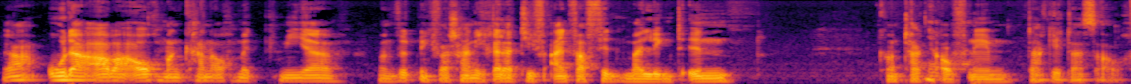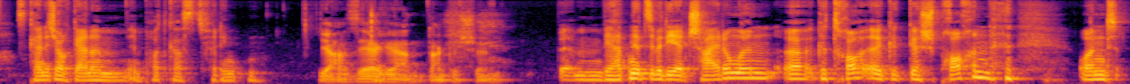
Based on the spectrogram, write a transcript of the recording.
Ja, oder aber auch, man kann auch mit mir, man wird mich wahrscheinlich relativ einfach finden bei LinkedIn, Kontakt ja. aufnehmen. Da geht das auch. Das kann ich auch gerne im, Podcast verlinken. Ja, sehr gern. Dankeschön. Ähm, wir hatten jetzt über die Entscheidungen äh, äh, gesprochen und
